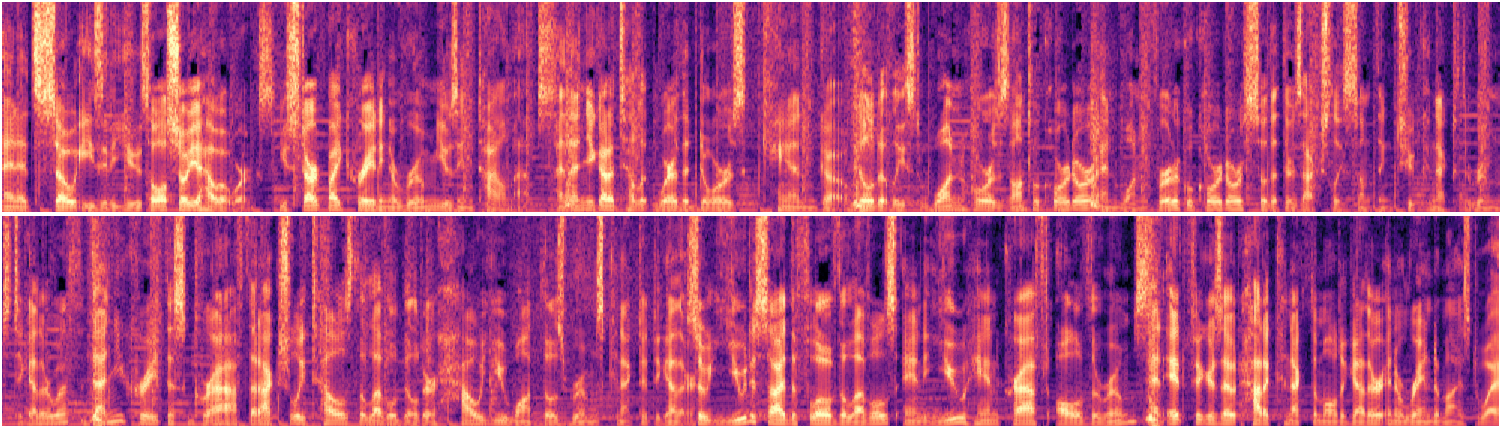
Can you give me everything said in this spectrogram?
And it's so easy to use. So I'll show you how it works. You start by creating a room using tile maps, and then you got to tell it where the doors can go. Build at least one horizontal corridor and one vertical corridor so that there's actually something to connect the rooms together with. Then you create this graph that actually tells the level builder how you want those rooms connected together. So you decide the flow of the levels and you handcraft all of the rooms, and it figures out how to connect them all together in a randomized way.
